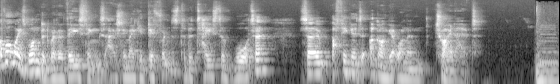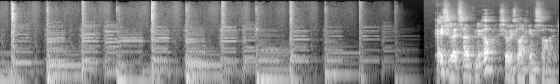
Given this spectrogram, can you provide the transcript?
I've always wondered whether these things actually make a difference to the taste of water, so I figured I'd go and get one and try it out. Okay, so let's open it up, see what it's like inside.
